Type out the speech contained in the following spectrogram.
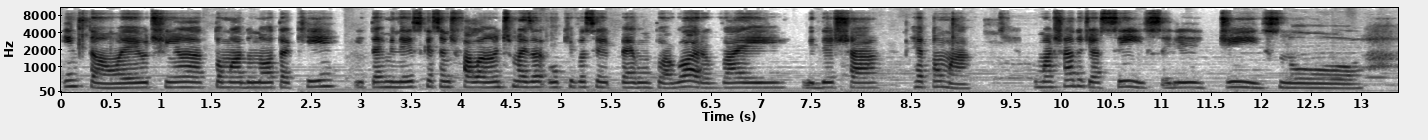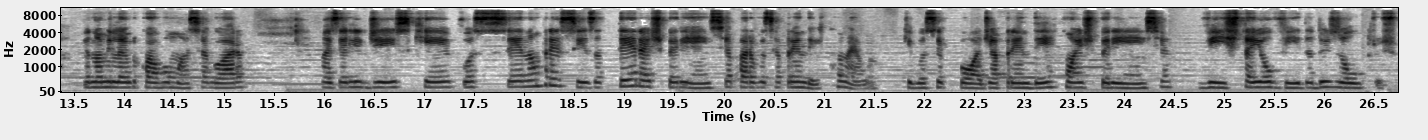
Então, é, eu tinha tomado nota aqui e terminei esquecendo de falar antes, mas o que você perguntou agora vai me deixar retomar. O Machado de Assis, ele diz no. Eu não me lembro qual romance agora, mas ele diz que você não precisa ter a experiência para você aprender com ela, que você pode aprender com a experiência vista e ouvida dos outros,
